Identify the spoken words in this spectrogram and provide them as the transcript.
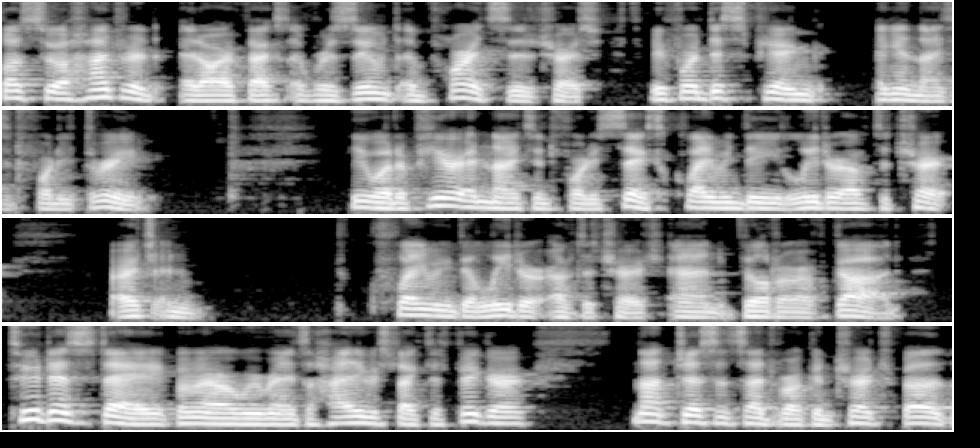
close to a hundred artifacts of presumed importance to the church before disappearing in 1943. He would appear in 1946, claiming the leader of the church and claiming the leader of the church and builder of God. To this day, Romero remains a highly respected figure, not just inside the Broken Church, but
